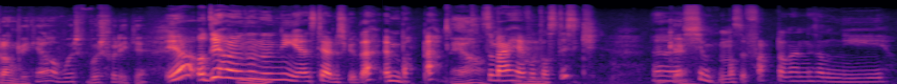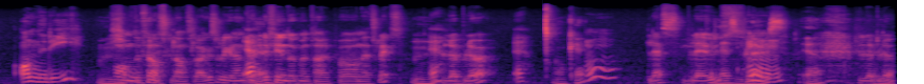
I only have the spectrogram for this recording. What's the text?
Frankrike, ja. Hvor, hvorfor ikke? ja, og de har jo Mm. denne nye stjerneskuddet, Mbappe, Ja. som er helt fantastisk. Okay. Ok. Kjempemasse fart, og det er en sånn ny Henri. Mm. om det franske landslaget så ligger det en Ja. veldig fin dokumentar på Netflix. Ja. Le Bleu. Ok. Les Bleus. Les Bleus. Ja. Le Bleu.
